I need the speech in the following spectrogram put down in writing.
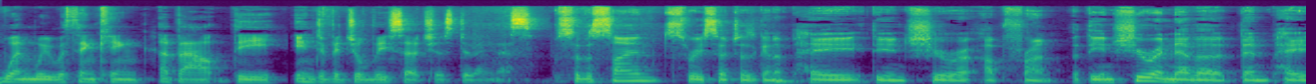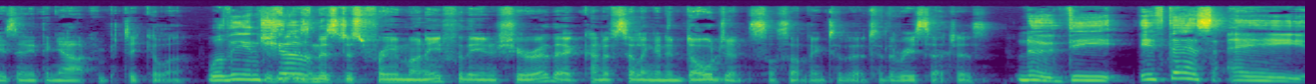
when we were thinking about the individual researchers doing this. So the science researcher is going to pay the insurer upfront, but the insurer never then pays anything out in particular. Well, the insurer isn't this just free money for the insurer? They're kind of selling an indulgence or something to the to the researchers. No, the if there's a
